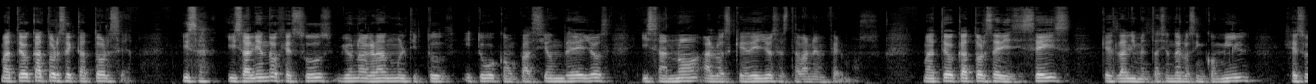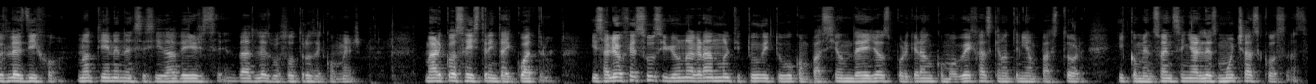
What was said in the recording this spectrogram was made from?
Mateo 14:14. Y, y saliendo Jesús vio una gran multitud, y tuvo compasión de ellos, y sanó a los que de ellos estaban enfermos. Mateo 14:16, que es la alimentación de los cinco mil, Jesús les dijo, no tienen necesidad de irse, dadles vosotros de comer. Marcos 6:34. Y salió Jesús y vio una gran multitud y tuvo compasión de ellos porque eran como ovejas que no tenían pastor, y comenzó a enseñarles muchas cosas.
